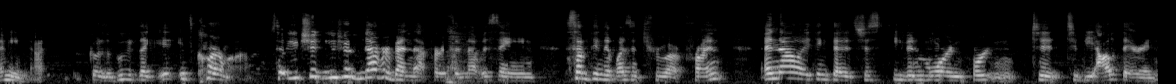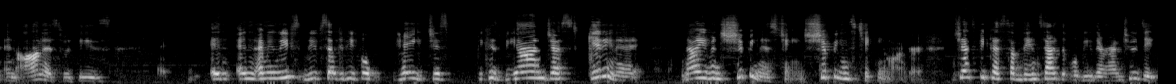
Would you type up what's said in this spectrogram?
I mean, go to the boot. Like it, it's karma. So you should you should have never been that person that was saying something that wasn't true up front. And now I think that it's just even more important to to be out there and, and honest with these. And, and I mean, we've we've said to people, hey, just because beyond just getting it, now even shipping has changed. Shipping's taking longer. Just because something says it will be there on Tuesday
